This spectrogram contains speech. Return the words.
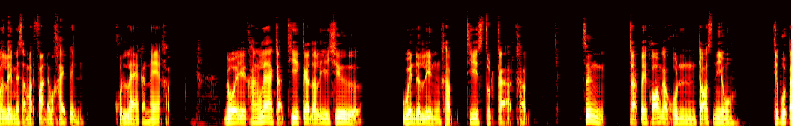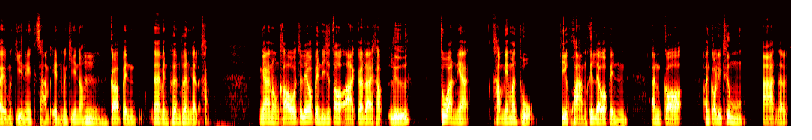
มันเลยไม่สามารถฟันได้ว่าใครเป็นคนแรกกันแน่ครับ โดยครั้งแรกจัดที่แกลเลอรี่ชื่อ Wendelin ครับที่สตุตการ์ตครับ ซึ่งจัดไปพร้อมกับคุณ Georg Nees ที่พูดไปเมื่อกี้ใน 3N เมื่อกี้เนาะอืมก็เป็นน่าจะเป็นเพื่อนเพื่อนๆกันแหละครับ งานของเขาจะเรียกว่าเป็น digital art ก็ได้ครับ หรือทุกวันนี้คำนี้มันถูกตีความขึ้นแล้วว่าเป็นอัลกออัลกอริทึม art นั่นแหละ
